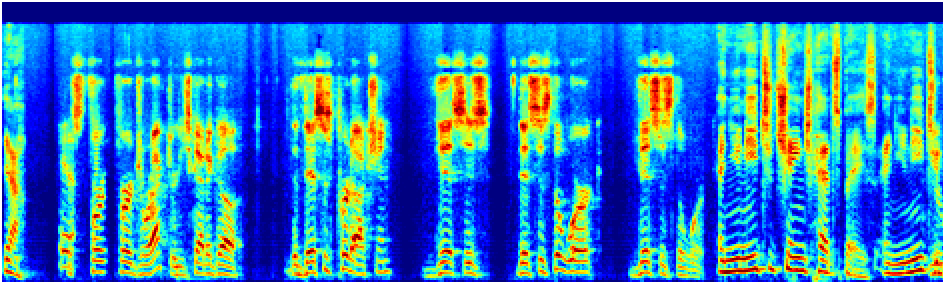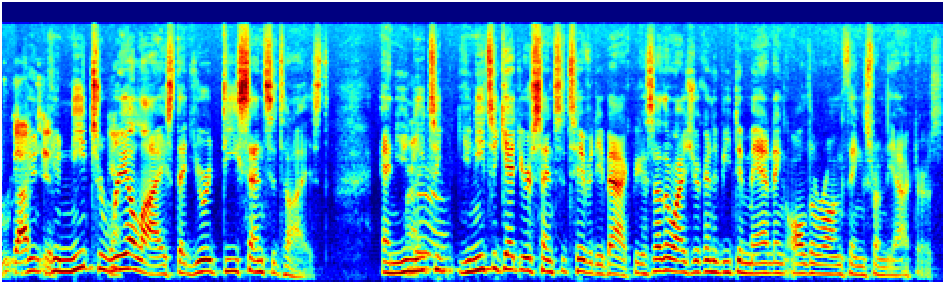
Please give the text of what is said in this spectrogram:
Yeah, Yeah. for for a director, he's got to go. This is production. This is this is the work. This is the work. and you need to change headspace, and you need to You've got you, to. you need to Yeah. realize that you're desensitized. And you need to mm. you need to get your sensitivity back because otherwise you're going to be demanding all the wrong things from the actors.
